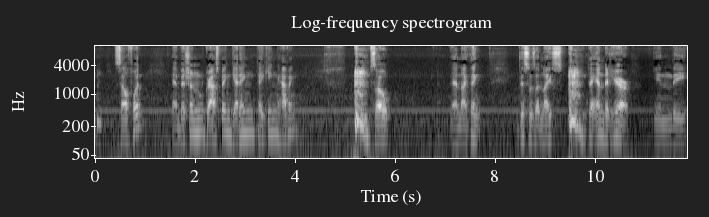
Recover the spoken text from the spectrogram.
selfhood, ambition, grasping, getting, taking, having. so, and I think this is a nice to end it here in the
